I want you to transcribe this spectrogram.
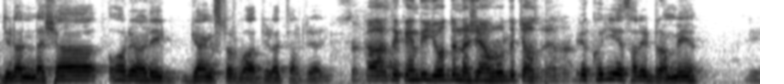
ਜਿਹੜਾ ਨਸ਼ਾ ਔਰ ਅੜੇ ਗੈਂਗਸਟਰਵਾਦ ਜਿਹੜਾ ਚੱਲ ਰਿਹਾ ਜੀ। ਸਰਕਾਰ ਤੇ ਕਹਿੰਦੀ ਯੁੱਧ ਨਸ਼ਿਆਂ ਵਿਰੁੱਧ ਚੱਲ ਰਿਹਾ ਸਾਡੇ। ਵੇਖੋ ਜੀ ਇਹ ਸਾਰੇ ਡਰਾਮੇ ਆ। ਜੀ।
